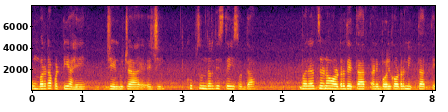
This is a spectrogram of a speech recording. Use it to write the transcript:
उंबरटापट्टी आहे झेंडूच्या याची खूप सुंदर दिसते ही सुद्धा. बऱ्याच जणं ऑर्डर देतात आणि बल्क ऑर्डर निघतात. ते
